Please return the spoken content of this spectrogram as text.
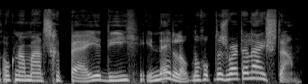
Ook naar maatschappijen die in Nederland nog op de zwarte lijst staan.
